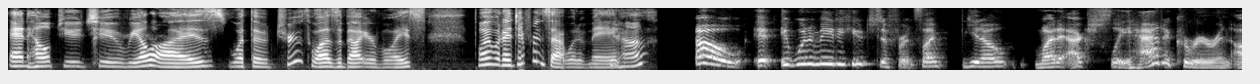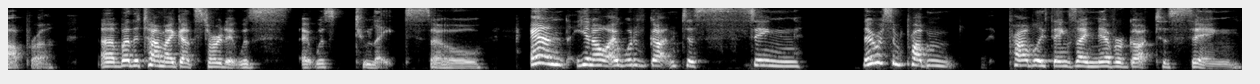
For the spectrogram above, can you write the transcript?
and helped you to realize what the truth was about your voice, boy, what a difference that would have made, huh? Oh, it, it would have made a huge difference. I, you know, might have actually had a career in opera. Uh, by the time I got started, it was it was too late. So, and you know, I would have gotten to sing. There were some problem, probably things I never got to sing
